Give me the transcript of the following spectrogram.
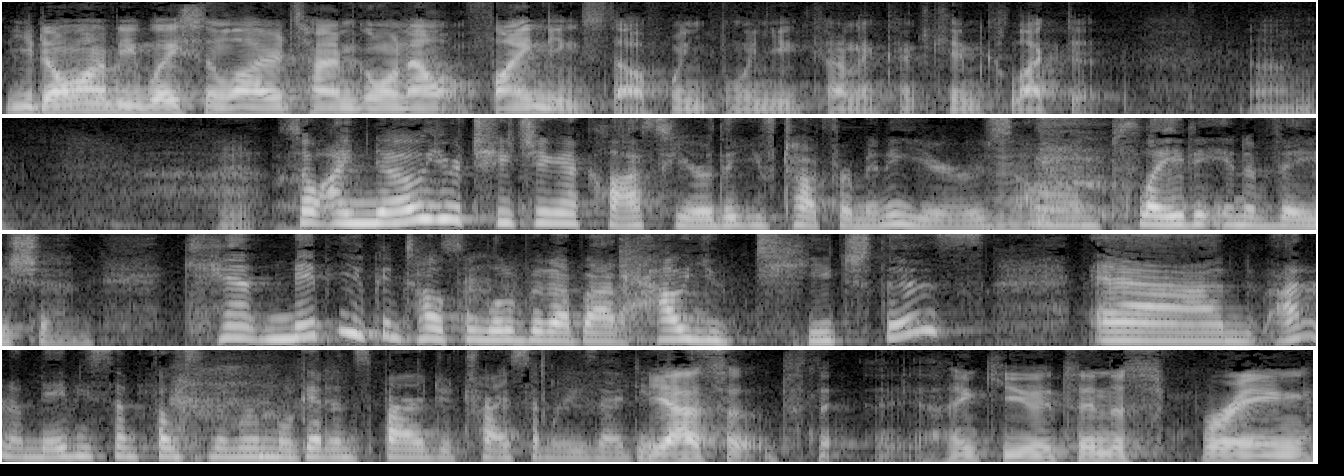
you don't want to be wasting a lot of time going out and finding stuff when, when you kind of c- can collect it. Um, yeah. So I know you're teaching a class here that you've taught for many years mm-hmm. on play to innovation. Can maybe you can tell us a little bit about how you teach this, and I don't know, maybe some folks in the room will get inspired to try some of these ideas. Yeah. So th- thank you. It's in the spring.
